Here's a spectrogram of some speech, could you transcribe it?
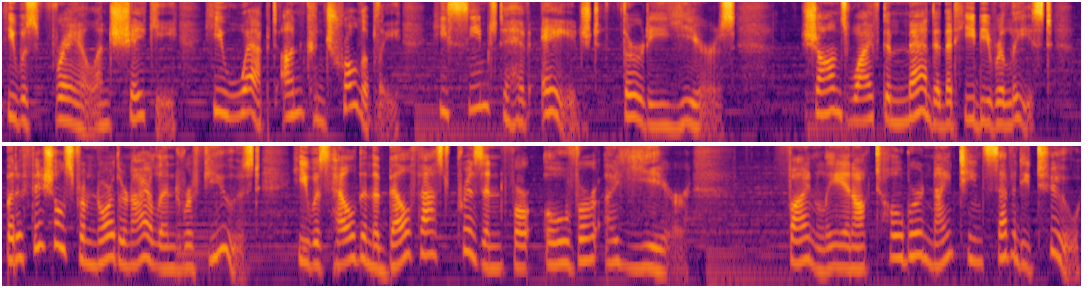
He was frail and shaky. He wept uncontrollably. He seemed to have aged 30 years. Sean's wife demanded that he be released, but officials from Northern Ireland refused. He was held in the Belfast prison for over a year. Finally, in October 1972,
